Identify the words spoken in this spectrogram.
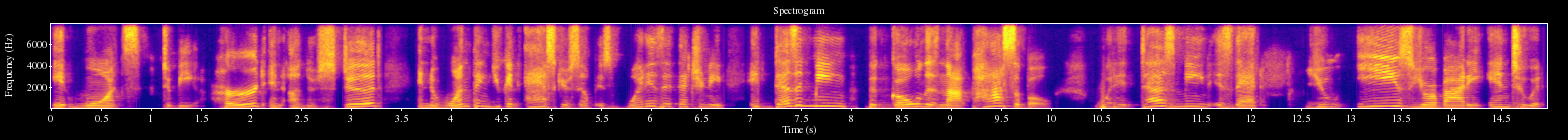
it wants to be heard and understood. And the one thing you can ask yourself is, what is it that you need? It doesn't mean the goal is not possible. What it does mean is that you ease your body into it.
